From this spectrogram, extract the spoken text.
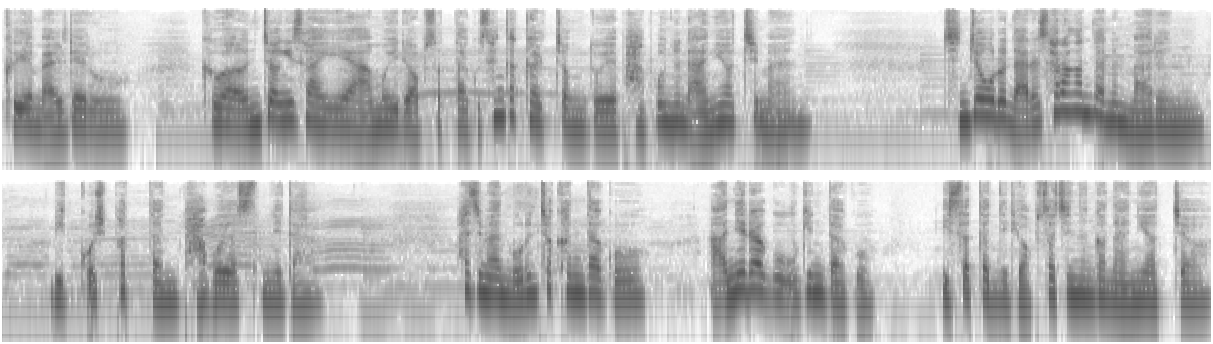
그의 말대로 그와 은정이 사이에 아무 일이 없었다고 생각할 정도의 바보는 아니었지만 진정으로 나를 사랑한다는 말은 믿고 싶었던 바보였습니다. 하지만 모른 척 한다고 아니라고 우긴다고 있었던 일이 없어지는 건 아니었죠.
